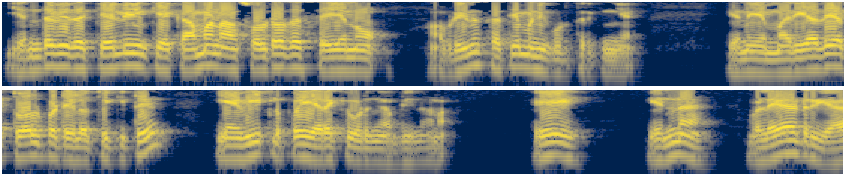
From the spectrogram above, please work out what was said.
எந்தவித கேள்வியும் கேட்காம நான் சொல்கிறத செய்யணும் அப்படின்னு சத்தியம் பண்ணி கொடுத்துருக்கீங்க. என்னைய மரியாதையாக தோள்பட்டையில் தூக்கிட்டு என் வீட்டில் போய் இறக்கி விடுங்க அப்படின்னானா ஏய் என்ன? விளையாடுறியா?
